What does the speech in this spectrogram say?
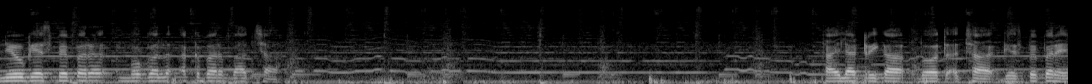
New guess paper, Mughal Akbar बादशाह। थाईलाट्री का बहुत अच्छा गैस पेपर है।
